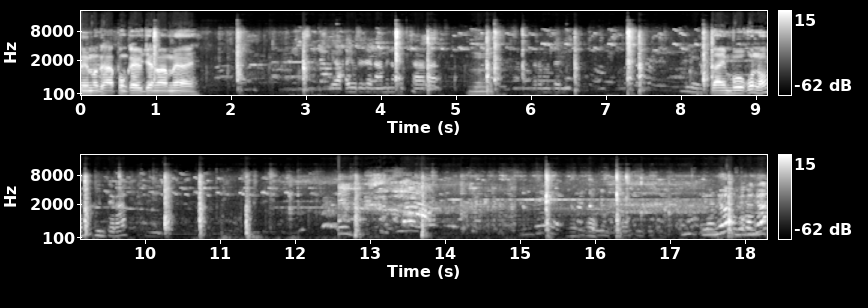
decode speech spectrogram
May maghapon kayo dyan mamaya eh. Kaya kayo rin na namin ng kutsara. Hmm. Para madali. Alin? Buko, no? Yung tira? Ilan yun? Ilan yun?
